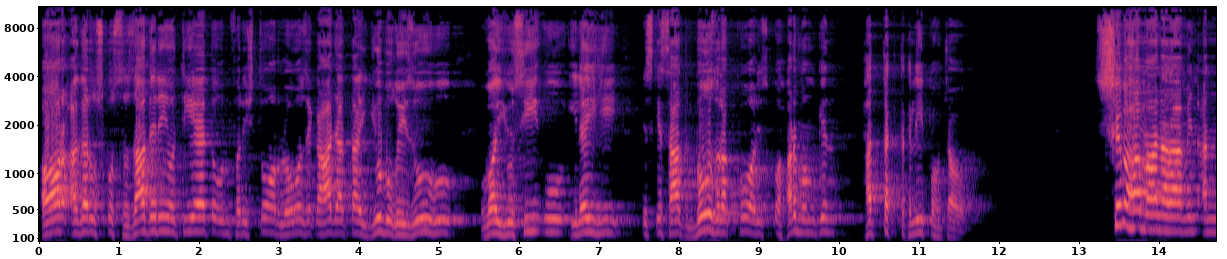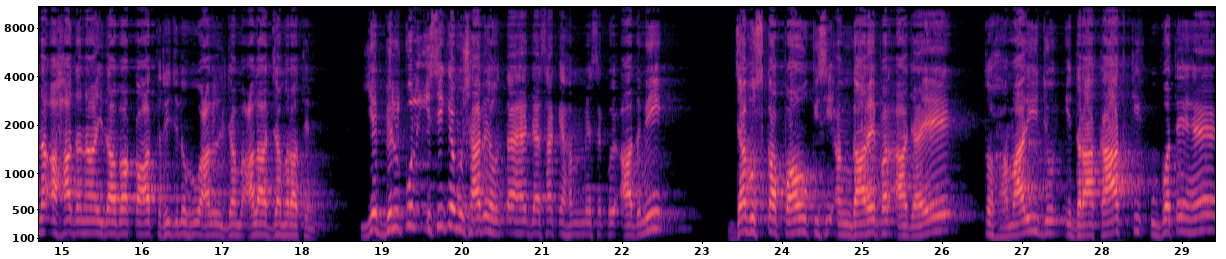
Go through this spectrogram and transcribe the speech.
اور اگر اس کو سزا دینی ہوتی ہے تو ان فرشتوں اور لوگوں سے کہا جاتا ہے یوب غیزو ہو و یوسی او الہی اس کے ساتھ بوجھ رکھو اور اس کو ہر ممکن حد تک تکلیف پہنچاؤ۔ شبہ مان رامن ان احادنا ادا وقات رجل الجم اعلی جمراتن یہ بالکل اسی کے مشابے ہوتا ہے جیسا کہ ہم میں سے کوئی آدمی جب اس کا پاؤں کسی انگارے پر آ جائے تو ہماری جو ادراکات کی قوتیں ہیں،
